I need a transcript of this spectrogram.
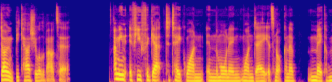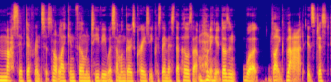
don't be casual about it. I mean, if you forget to take one in the morning one day, it's not going to make a massive difference. It's not like in film and TV where someone goes crazy because they missed their pills that morning. It doesn't work like that. It's just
